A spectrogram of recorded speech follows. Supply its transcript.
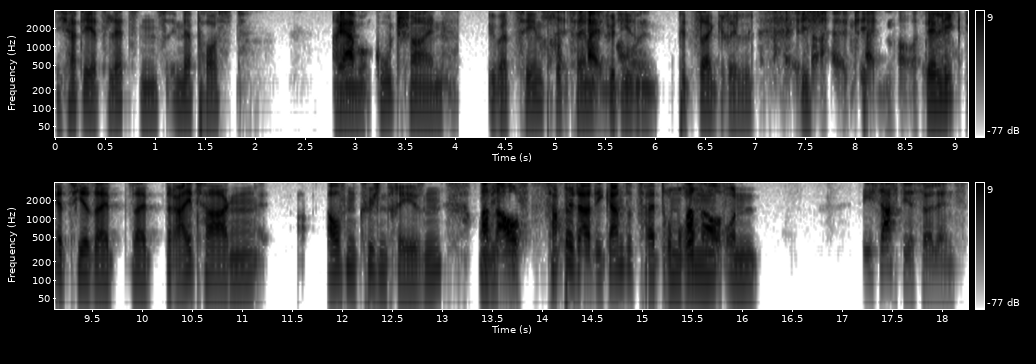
Ich hatte jetzt letztens in der Post einen Werbung. Gutschein über 10% halt für diesen Pizzagrill. Alter, ich, halt ich, der liegt jetzt hier seit, seit drei Tagen auf dem Küchentresen. Pass auf. Zappel da die ganze Zeit drumrum. Pass auf. Und ich sag dir, Sir Lenz,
